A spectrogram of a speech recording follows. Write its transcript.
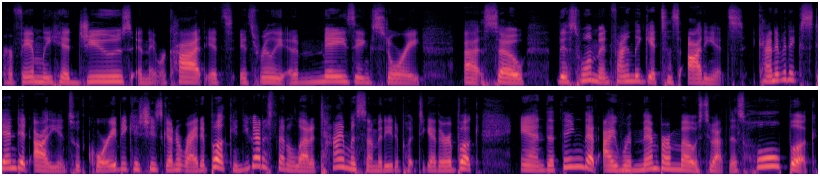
her family hid Jews and they were caught. It's it's really an amazing story uh, so this woman finally gets this audience, kind of an extended audience with Corrie because she's going to write a book. And you got to spend a lot of time with somebody to put together a book. And the thing that I remember most about this whole book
